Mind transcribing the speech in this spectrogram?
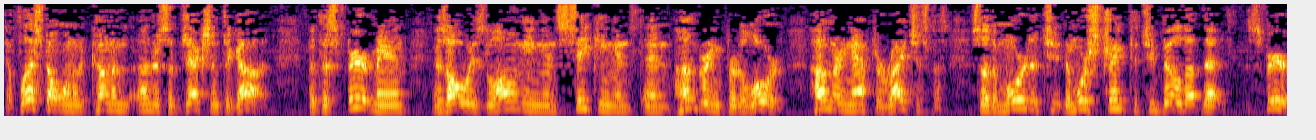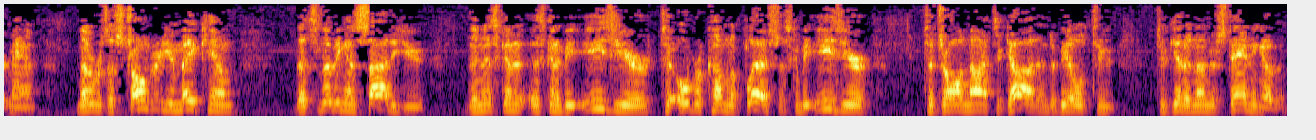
The flesh don't want to come under subjection to God. But the spirit man is always longing and seeking and, and hungering for the Lord, hungering after righteousness. So the more that you, the more strength that you build up that spirit man, in other words, the stronger you make him that's living inside of you, then it's gonna, it's gonna be easier to overcome the flesh. It's gonna be easier to draw nigh to God and to be able to, to get an understanding of it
